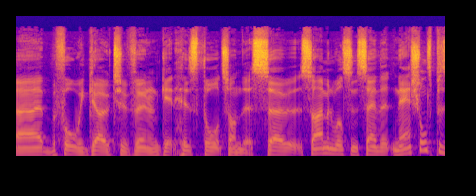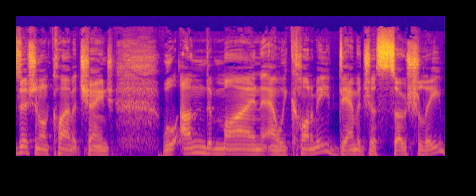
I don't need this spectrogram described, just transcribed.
uh, before we go to Vernon and get his thoughts on this. So Simon Wilson saying that National's position on climate change will undermine our economy, damage us socially.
